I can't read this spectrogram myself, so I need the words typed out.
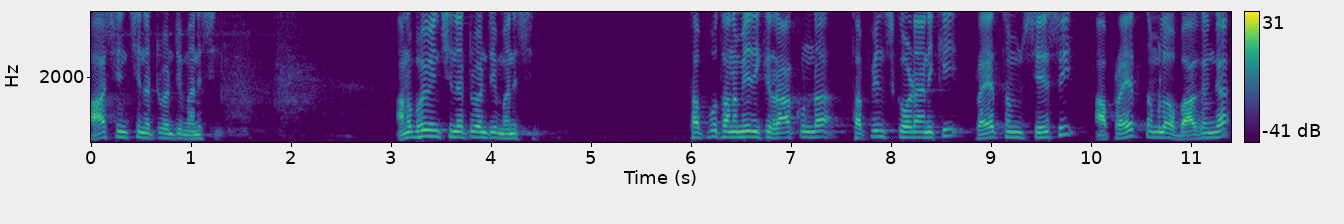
ఆశించినటువంటి మనిషి అనుభవించినటువంటి మనిషి తప్పు తన మీదకి రాకుండా తప్పించుకోవడానికి ప్రయత్నం చేసి ఆ ప్రయత్నంలో భాగంగా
